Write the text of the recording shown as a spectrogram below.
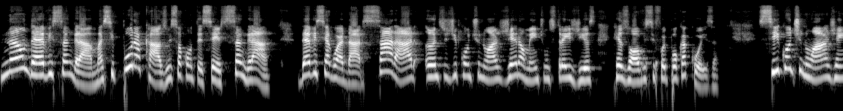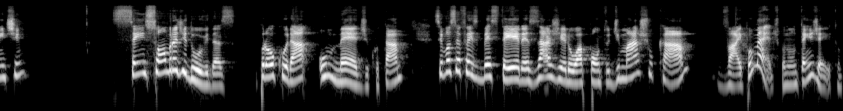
Não deve sangrar, mas se por acaso isso acontecer, sangrar, deve-se aguardar sarar antes de continuar. Geralmente, uns três dias resolve se foi pouca coisa. Se continuar, gente, sem sombra de dúvidas, procurar o médico, tá? Se você fez besteira, exagerou a ponto de machucar, vai pro médico, não tem jeito.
